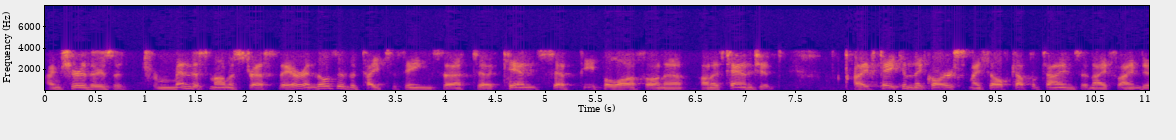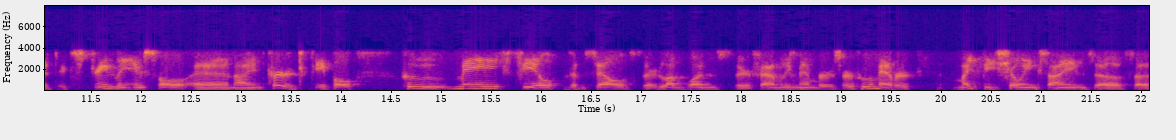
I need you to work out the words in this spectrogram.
I'm sure there's a tremendous amount of stress there. And those are the types of things that uh, can set people off on a, on a tangent. I've taken the course myself a couple times and I find it extremely useful and I encourage people who may feel themselves, their loved ones, their family members, or whomever might be showing signs of uh,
